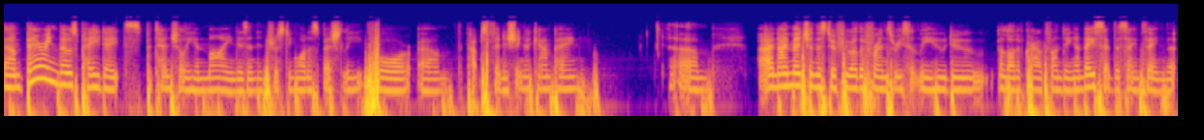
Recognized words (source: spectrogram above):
um, bearing those pay dates potentially in mind is an interesting one, especially for um, perhaps finishing a campaign. Um, and I mentioned this to a few other friends recently who do a lot of crowdfunding, and they said the same thing that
